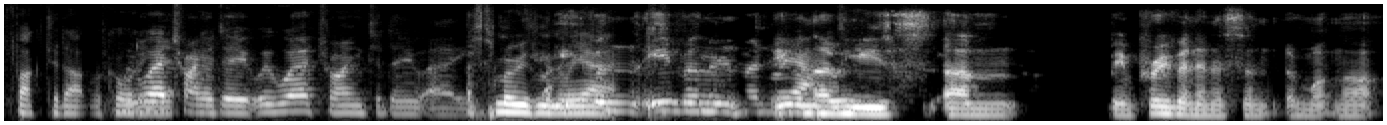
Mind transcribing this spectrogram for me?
fucked it up recording. we recording were it. trying to do we were trying to do a a smoothman react. even even Movement even though he's um been proven innocent and whatnot,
